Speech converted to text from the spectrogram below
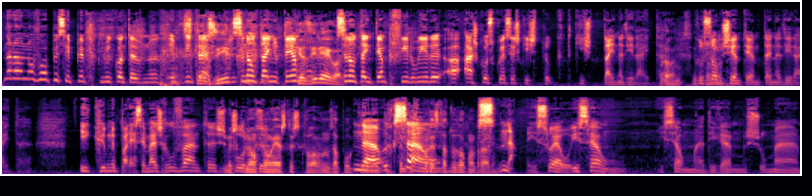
Não, não, não vou ao PCP porque me conta, se interessa. Ir, se não tenho tempo, é se não tenho tempo, prefiro ir às consequências que isto, que, que isto tem na direita. Pronto, que o então Somos Centeno tem na direita e que me parecem mais relevantes. Mas porque... que não são estas que falávamos há pouco. Não, que, que são. Parece que está tudo ao contrário. Não, isso é, isso é um, isso é uma, digamos, uma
